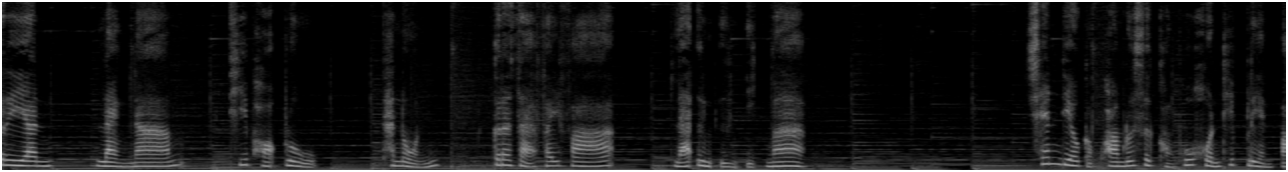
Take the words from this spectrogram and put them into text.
เรียน แหล่งน้ำที่เพาะปลูก ถนน กระแสไฟฟ้า และอื่น ๆ อีกมาก เช่นเดียวกับความรู้สึกของผู้คนที่เปลี่ยนไป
